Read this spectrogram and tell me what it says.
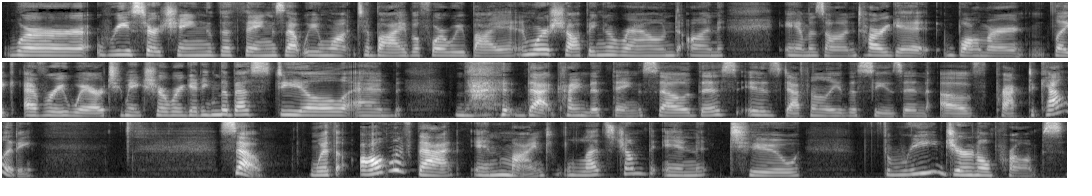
we're researching the things that we want to buy before we buy it. And we're shopping around on Amazon, Target, Walmart, like everywhere to make sure we're getting the best deal and that, that kind of thing. So, this is definitely the season of practicality. So, with all of that in mind, let's jump into three journal prompts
